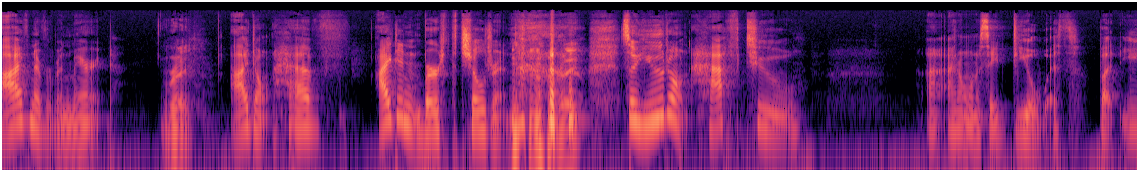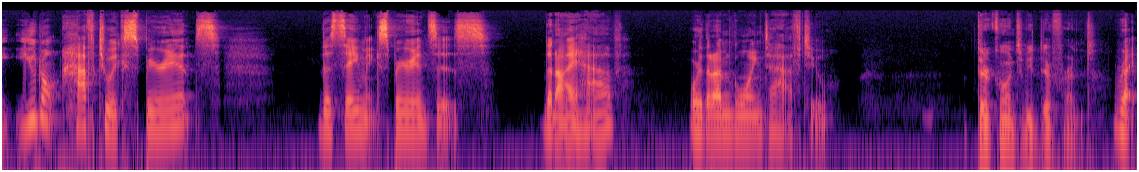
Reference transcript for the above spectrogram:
I've never been married. right I don't have I didn't birth children. right so you don't have to I don't want to say deal with, but you don't have to experience the same experiences that I have or that I'm going to have to. They're going to be different Right.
